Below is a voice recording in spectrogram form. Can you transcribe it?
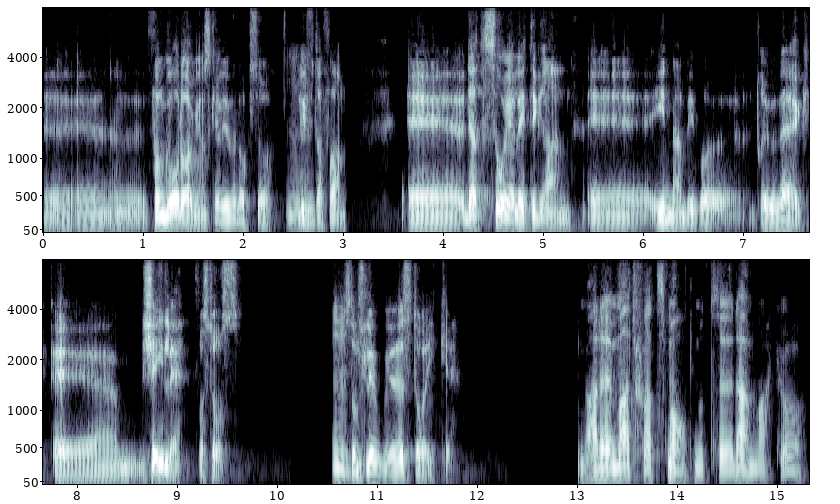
eh, från gårdagen ska vi väl också Mm. lyfta fram. Eh, det såg jag lite grann eh, innan vi var, drog iväg. Eh, Chile förstås, Mm. som slog Österrike. De hade matchat smart mot eh, Danmark och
